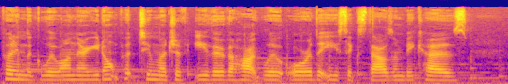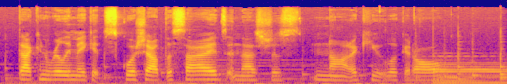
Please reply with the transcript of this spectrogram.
putting the glue on there you don't put too much of either the hot glue or the E6000 because that can really make it squish out the sides and that's just not a cute look at all.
